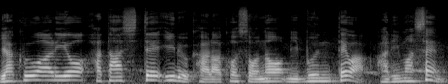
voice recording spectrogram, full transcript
役割を果たしているからこその身分ではありません。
